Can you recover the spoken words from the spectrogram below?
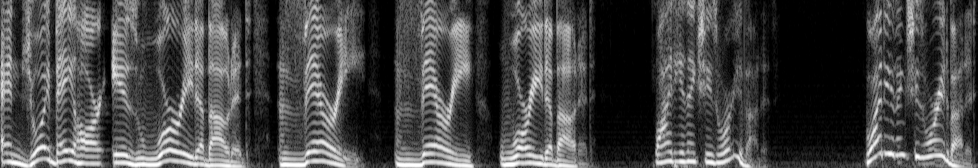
And Joy Behar is worried about it. Very, very worried about it. Why do you think she's worried about it? Why do you think she's worried about it?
